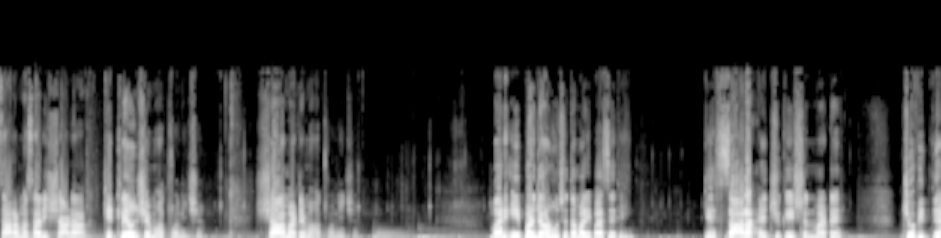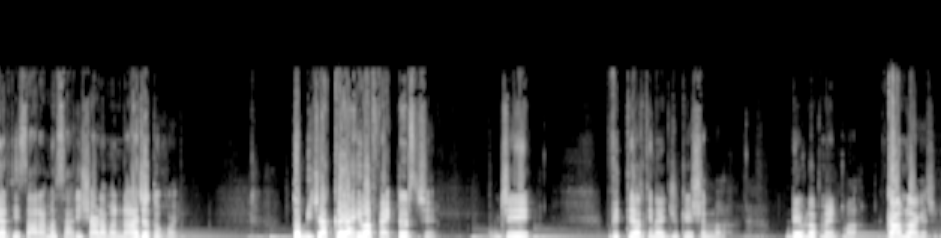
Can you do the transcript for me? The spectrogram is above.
સારામાં સારી શાળા કેટલે અંશે મહત્વની છે? શા માટે મહત્વની છે? મારે એ પણ જાણવું છે તમારી પાસેથી કે સારા એજ્યુકેશન માટે જો વિદ્યાર્થી સારામાં સારી શાળામાં ના જતો હોય, તો બીજા કયા એવા ફેક્ટર્સ છે જે વિદ્યાર્થીના એજ્યુકેશનમાં, ડેવલપમેન્ટમાં કામ લાગે છે.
